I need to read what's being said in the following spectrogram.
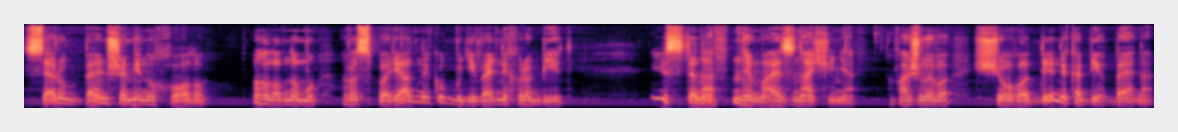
серу Бенджаміну Холу, головному розпоряднику будівельних робіт. Істина не має значення. Важливо, що годинника Біг Бена,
